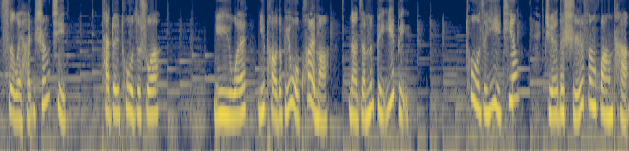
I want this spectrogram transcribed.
刺猬很生气，他对兔子说：“你以为你跑得比我快吗？那咱们比一比。”兔子一听，觉得十分荒唐，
